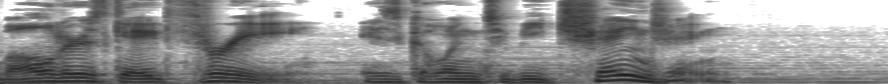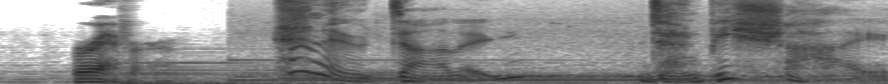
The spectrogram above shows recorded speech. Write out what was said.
Baldur's Gate 3 is going to be changing forever. Hello, darling. Don't be shy.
